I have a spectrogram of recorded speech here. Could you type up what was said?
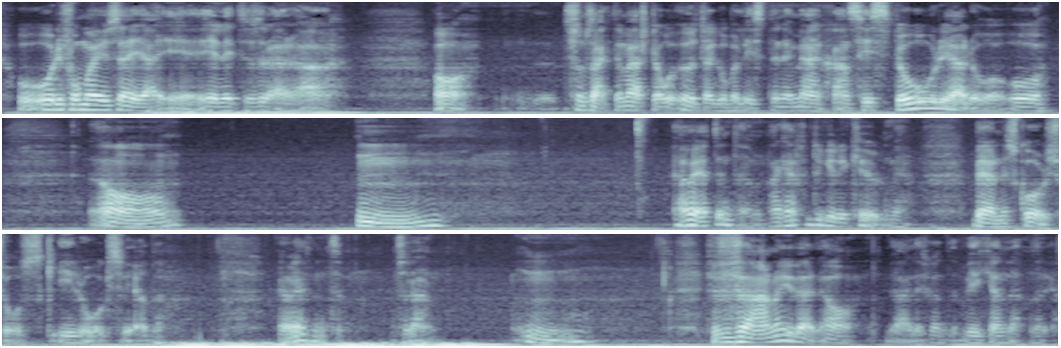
Och, och det får man ju säga är, är lite sådär, ah, ja, som sagt den värsta ultraglobalisten i människans historia då. Och ja, mm. Jag vet inte. Han kanske tycker det är kul med Benny Skorkiosk i Rågsved. Jag vet inte. Sådär. Mm. För, för är har ju väldigt, ja, vi kan lämna det.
